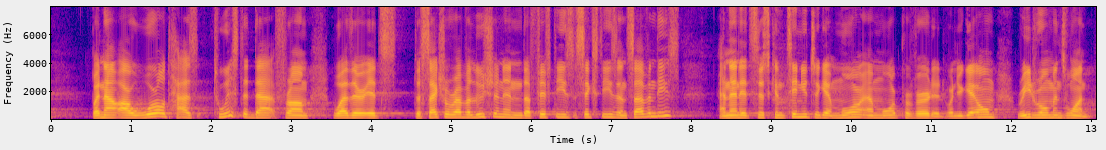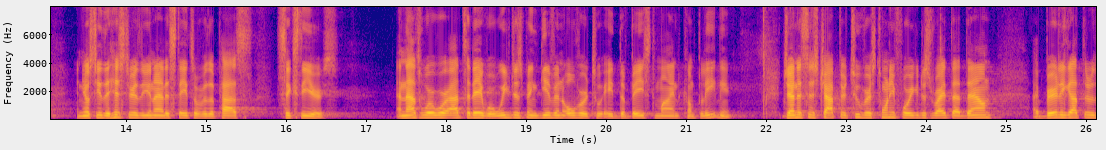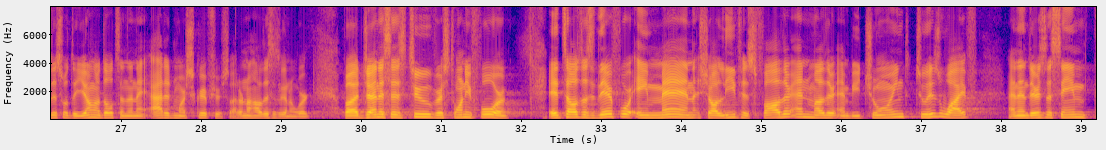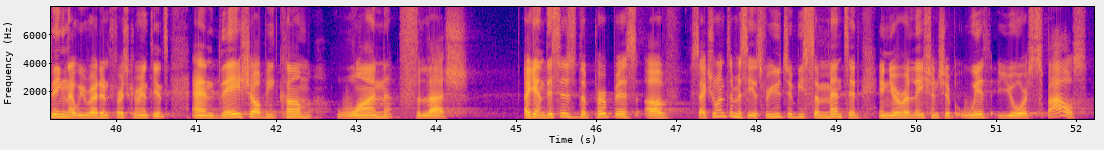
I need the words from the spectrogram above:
But now our world has twisted that from whether it's the sexual revolution in the 50s, 60s, and 70s and then it's just continued to get more and more perverted. When you get home, read Romans 1, and you'll see the history of the United States over the past 60 years. And that's where we're at today, where we've just been given over to a debased mind completely. Genesis chapter 2, verse 24, you can just write that down. I barely got through this with the young adults, and then I added more scripture, so I don't know how this is going to work. But Genesis 2, verse 24, it tells us, Therefore, a man shall leave his father and mother and be joined to his wife and then there's the same thing that we read in 1 Corinthians. And they shall become one flesh. Again, this is the purpose of sexual intimacy is for you to be cemented in your relationship with your spouse.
